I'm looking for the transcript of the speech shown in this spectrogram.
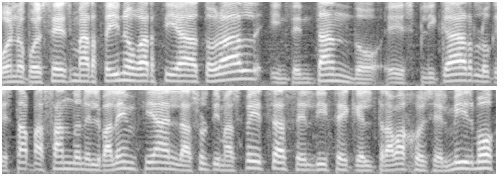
bueno, pues es Marcelino García Toral intentando explicar lo que está pasando en el Valencia en las últimas fechas. Él dice que el trabajo es el mismo,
